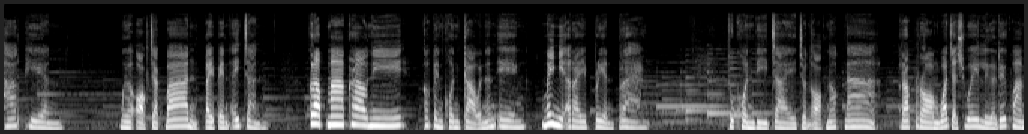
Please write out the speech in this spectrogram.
ภาคเพียร เมื่อออกจากบ้านไปเป็นไอ้จันกลับมาคราวนี้ก็เป็นคนเก่านั่นเอง ไม่มีอะไรเปลี่ยนแปลง ทุกคนดีใจจนออกนอกหน้า รับรองว่าจะช่วยเหลือด้วยความ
